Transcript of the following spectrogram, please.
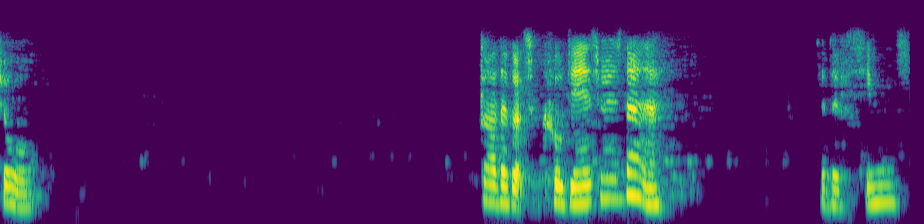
sure. God, they've got some cool dance moves, don't they? The Sims.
